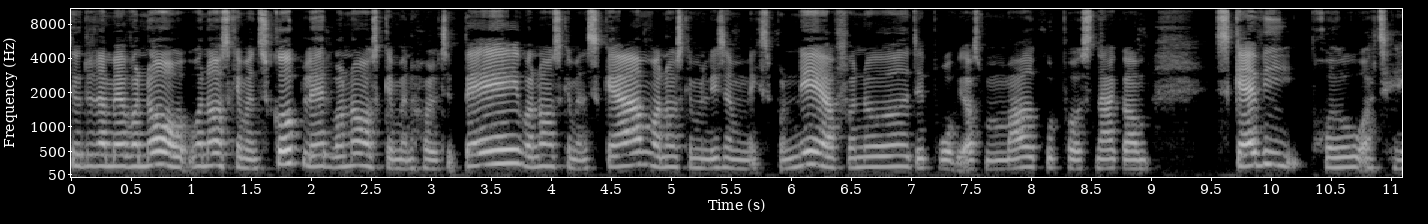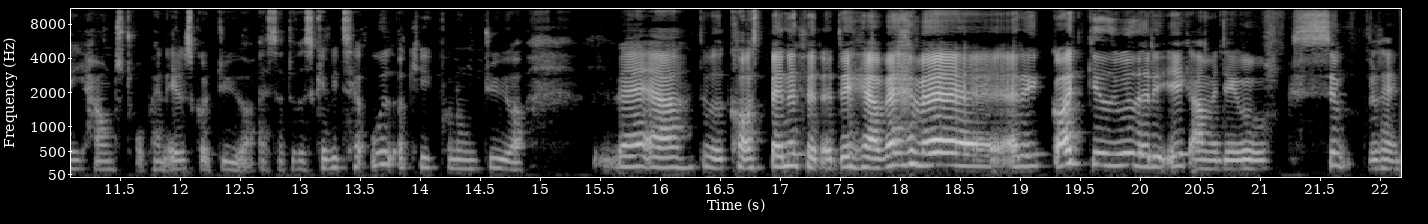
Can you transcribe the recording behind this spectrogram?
det er jo det der med, hvornår, hvornår skal man skubbe lidt, hvornår skal man holde tilbage, hvornår skal man skærme, hvornår skal man ligesom eksponere for noget, det bruger vi også meget godt på at snakke om. Skal vi prøve at tage i Havnstrup, han elsker dyr, altså du ved, skal vi tage ud og kigge på nogle dyr, hvad er, du ved, cost-benefit af det her, hvad, hvad, er det godt givet ud, er det ikke, ah, men det er jo simpelthen,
